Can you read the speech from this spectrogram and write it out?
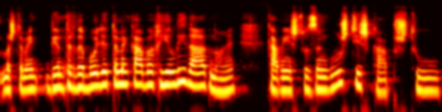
mas também dentro da bolha também cabe a realidade, não é? Cabem as tuas angústias, cabes tu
